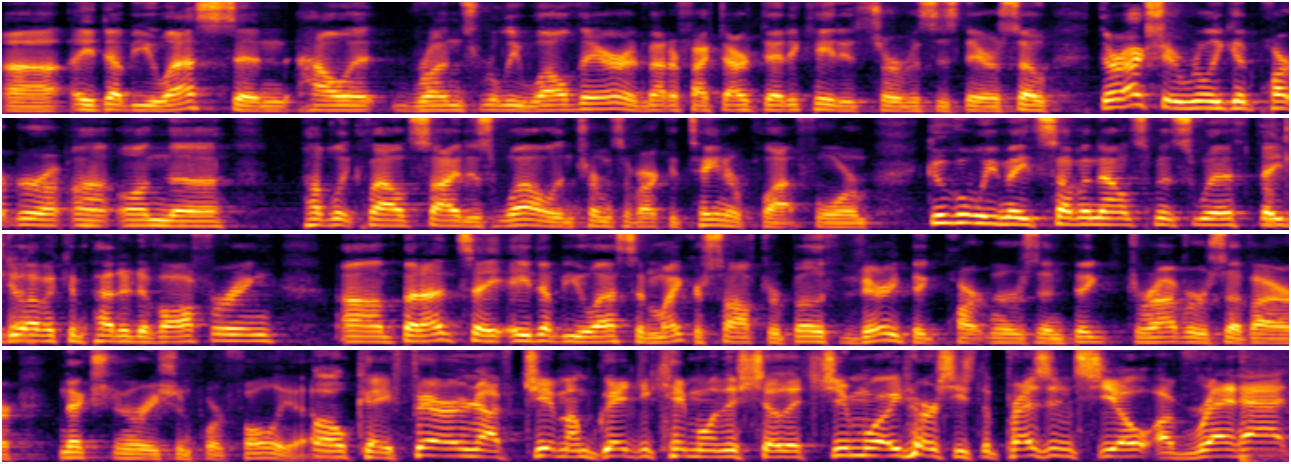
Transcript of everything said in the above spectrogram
uh, AWS and how it runs really well there. And matter of fact, our dedicated service is there. So they're actually a really good partner uh, on the public cloud side as well in terms of our container platform. Google, we made some announcements with. They okay. do have a competitive offering, um, but I'd say AWS and Microsoft are both very big partners and big drivers of our next generation portfolio. Okay, fair enough. Jim, I'm glad you came on this show. That's Jim Whitehurst. He's the president and CEO of Red Hat.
